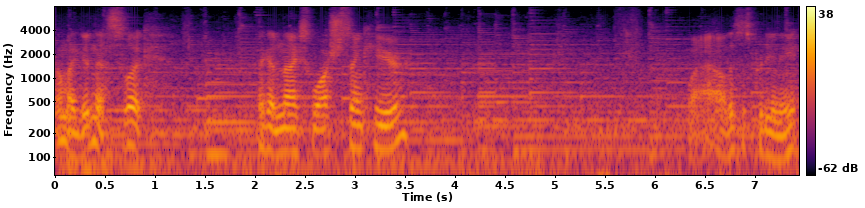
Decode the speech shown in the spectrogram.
oh my goodness, look. I got a nice wash sink here. Wow, this is pretty neat.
